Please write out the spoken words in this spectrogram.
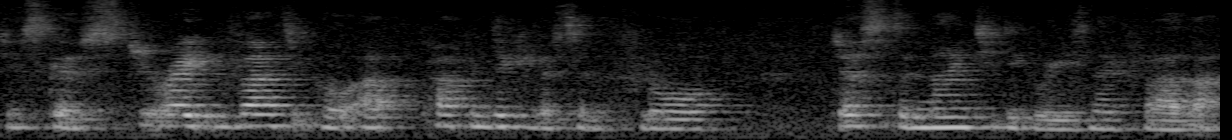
Just go straight vertical up, perpendicular to the floor, just to 90 degrees, no further.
